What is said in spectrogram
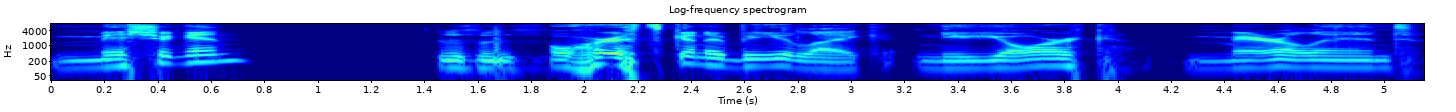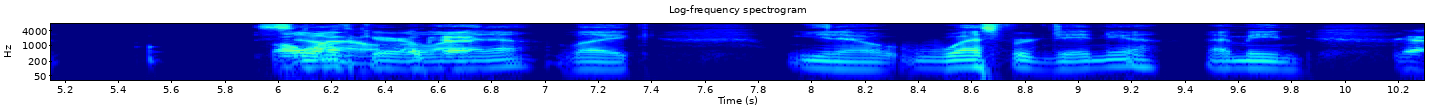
Michigan, hmm or it's going to be like New York, Maryland, Oh, South wow, okay. Carolina, like you know West Virginia. I mean, Yeah.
